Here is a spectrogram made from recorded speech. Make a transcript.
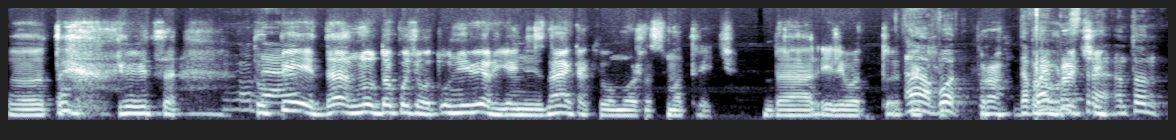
э, так говорится, ну, тупеет, да. да, ну, допустим, вот универ, я не знаю, как его можно смотреть. Да, или вот... А, вот, про, давай про быстро, врачи. Антон,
